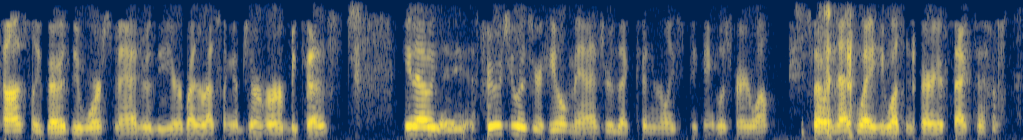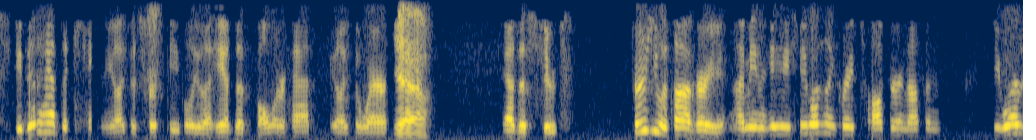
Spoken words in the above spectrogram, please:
constantly voted the worst manager of the year by the Wrestling Observer because, you know, Fuji was your heel manager that couldn't really speak English very well. So in that way, he wasn't very effective. He did have the cane. He liked to trick people. He, he had the bowler hat he liked to wear. Yeah. He had the suit. Fuji was not very. I mean, he he wasn't a great talker or nothing. He was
